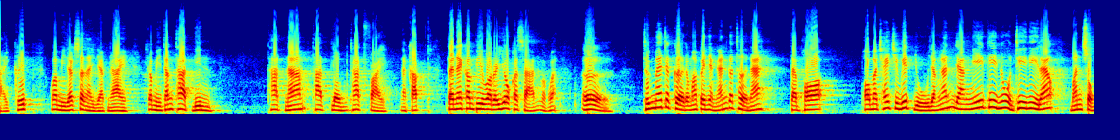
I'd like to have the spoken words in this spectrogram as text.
ลาย ๆ คลิป ว่ามีลักษณะอย่างไรก็มีทั้งธาตุดินธาตุน้ำธาตุลมธาตุไฟนะครับแต่ในคัมภีร์วรโยคสารบอกว่า เออ ถึงแม้จะเกิดออกมาเป็นอย่างนั้นก็เถอะนะ แต่พอ อมาใช้ชีวิตอยู่อย่างนั้นอย่างนี้ที่นู่นที่นี่แล้วมันส่ง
